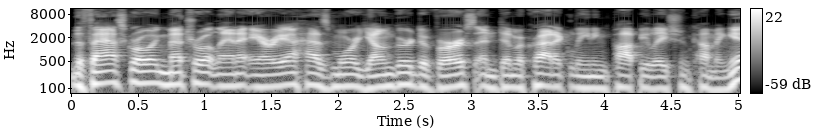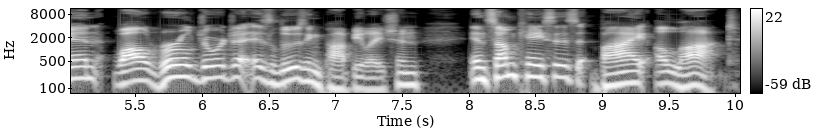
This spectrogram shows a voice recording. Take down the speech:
The fast growing metro Atlanta area has more younger, diverse, and Democratic leaning population coming in, while rural Georgia is losing population, in some cases by a lot.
